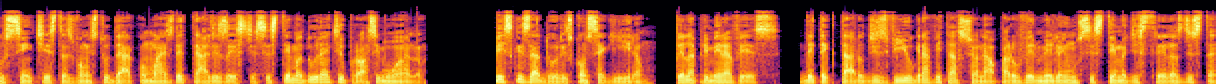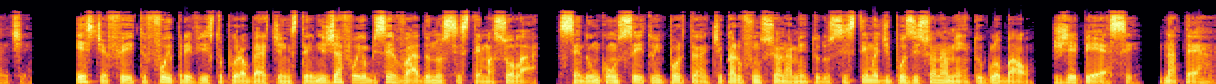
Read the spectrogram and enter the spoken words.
os cientistas vão estudar com mais detalhes este sistema durante o próximo ano. Pesquisadores conseguiram, pela primeira vez, detectar o desvio gravitacional para o vermelho em um sistema de estrelas distante. Este efeito foi previsto por Albert Einstein e já foi observado no sistema solar, sendo um conceito importante para o funcionamento do Sistema de Posicionamento Global, GPS, na Terra,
